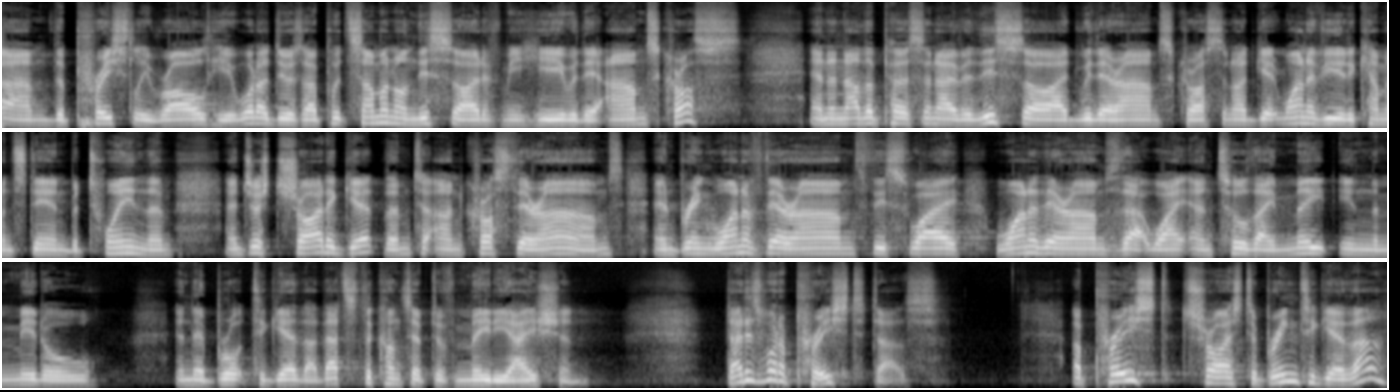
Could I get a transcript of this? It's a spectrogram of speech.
um, the priestly role here, what I do is I put someone on this side of me here with their arms crossed, and another person over this side with their arms crossed, and I'd get one of you to come and stand between them and just try to get them to uncross their arms and bring one of their arms this way, one of their arms that way until they meet in the middle and they're brought together. That's the concept of mediation. That is what a priest does. A priest tries to bring together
